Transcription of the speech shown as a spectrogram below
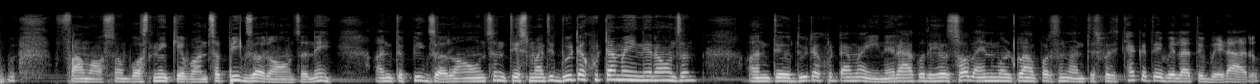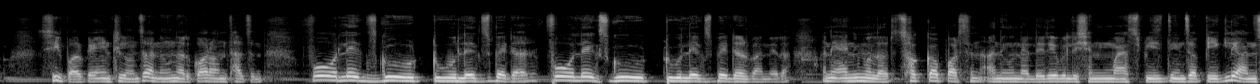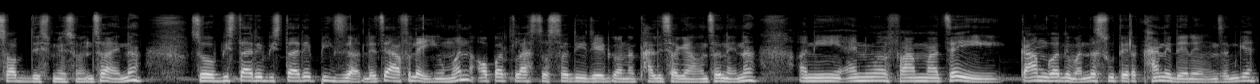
फार्म हाउसमा बस्ने के भन्छ पिग्सहरू आउँछ नि अनि त्यो पिग्सहरू आउँछन् त्यसमाथि दुइटा खुट्टामा हिँडेर आउँछन्। अनि त्यो दुइटा खुट्टामा हिँडेर आएको देखेर सब एनिमल टुवा पर्छन् अनि त्यसपछि ठ्याक्कै त्यही बेला त्यो भेडाहरू सिपहरूको एन्ट्री हुन्छ अनि उनीहरू कराउन थाल्छन्। Four legs good two legs better four legs good two legs better भनेर। अनि एनिमलहरू छक्क पर्छन् अनि उनीहरूले रेभोल्युसनमा स्पिच दिन्छ पिगले अनि सब डिसमिस हुन्छ होइन? सो बिस्तारै बिस्तारै पिग्सहरूले चाहिँ आफूलाई ह्युमन अप्पर क्लास जसरी रेड गर्न थालिसकेका हुन्छन् होइन? अनि एनिमल फार्ममा चाहिँ काम गर्ने भन्दा सुतेर खाने धेरै हुन्छन् क्या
